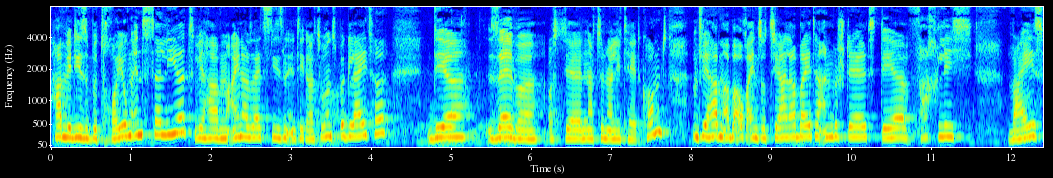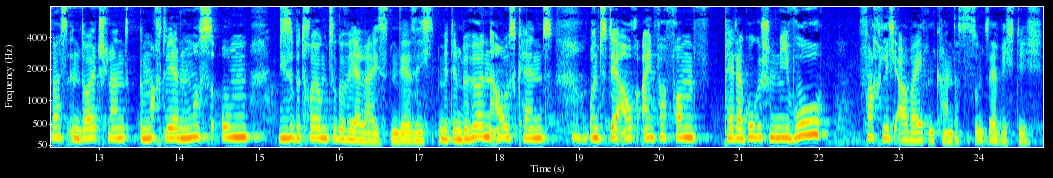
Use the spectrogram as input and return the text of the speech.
haben wir diese Betreuung installiert. Wir haben einerseits diesen Integrationsbegleiter, der selber aus der Nationalität kommt. Und wir haben aber auch einen Sozialarbeiter angestellt, der fachlich weiß, was in Deutschland gemacht werden muss, um diese Betreuung zu gewährleisten, der sich mit den Behörden auskennt mhm. und der auch einfach vom pädagogischen Niveau fachlich arbeiten kann. Das ist uns sehr wichtig.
